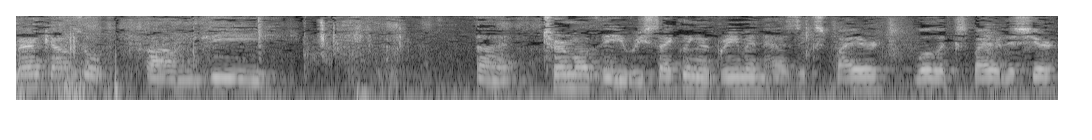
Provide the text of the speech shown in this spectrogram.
Mayor and council, um, the uh, term of the recycling agreement has expired, will expire this year,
